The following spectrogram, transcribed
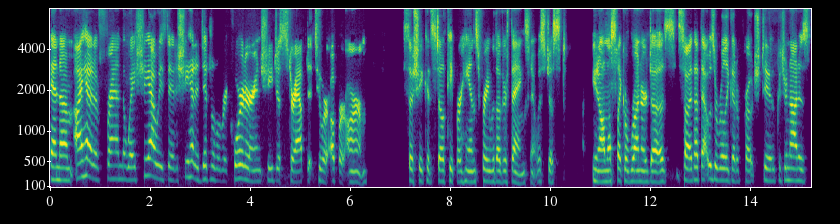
And um, I had a friend, the way she always did is she had a digital recorder and she just strapped it to her upper arm so she could still keep her hands free with other things. And it was just, you know, almost like a runner does. So I thought that was a really good approach too, because you're not as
